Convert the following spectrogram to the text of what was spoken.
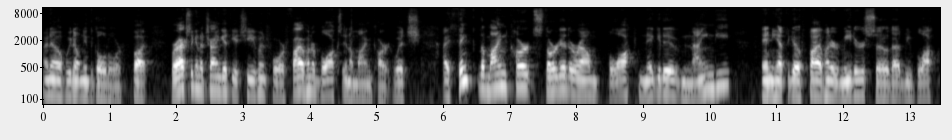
I know we don't need the gold ore, but we're actually going to try and get the achievement for 500 blocks in a minecart, which I think the minecart started around block negative 90, and you have to go 500 meters, so that would be block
